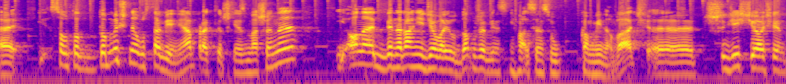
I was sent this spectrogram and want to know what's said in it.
E, Są to domyślne ustawienia praktycznie z maszyny i one generalnie działają dobrze, więc nie ma sensu kombinować. E, 38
